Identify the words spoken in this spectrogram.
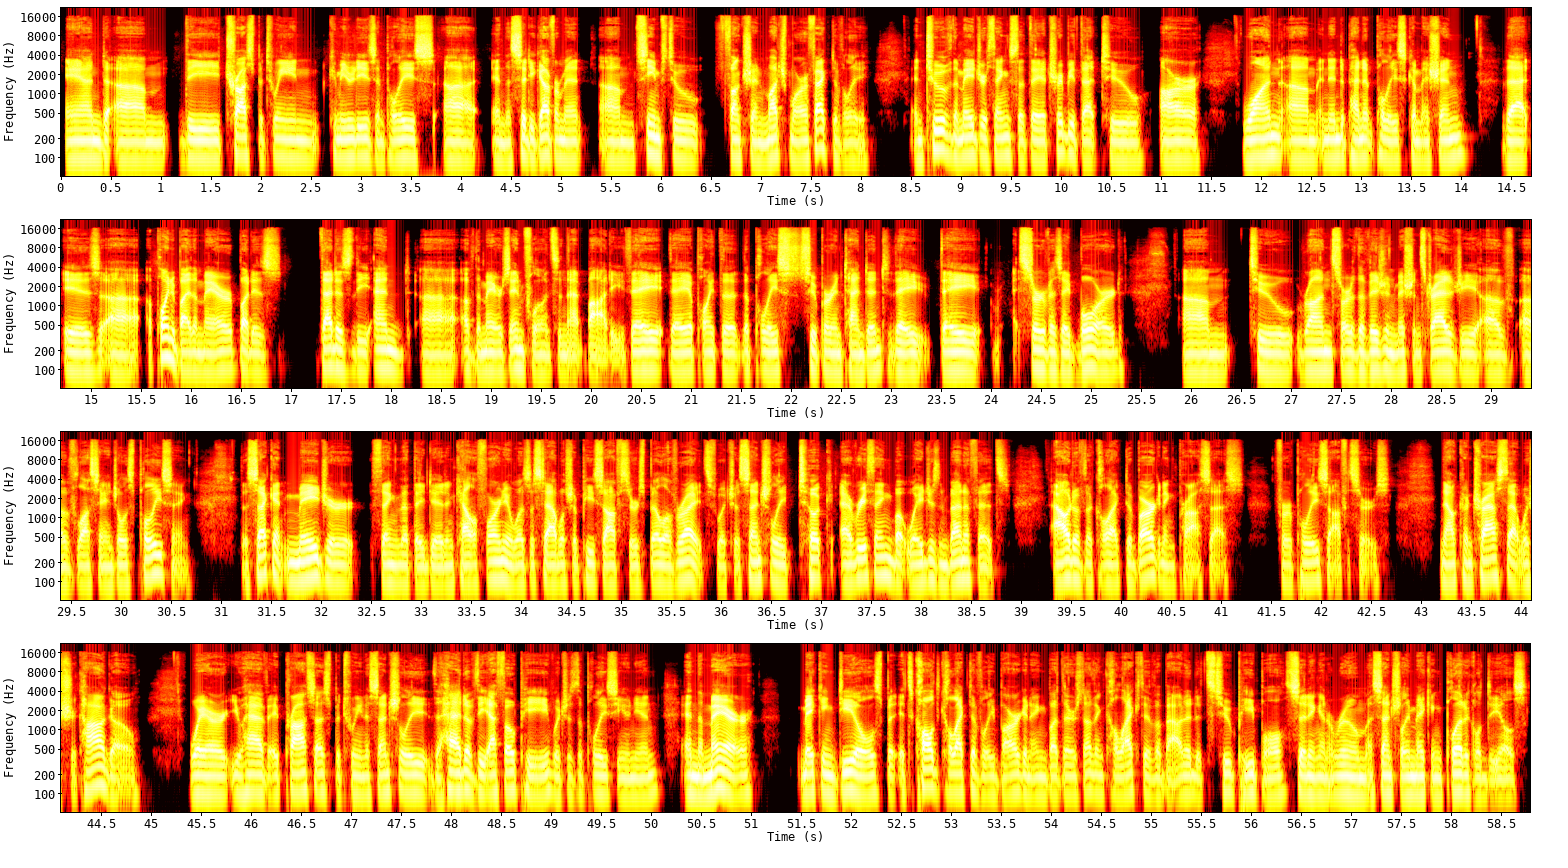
and um, the trust between communities and police uh, and the city government um, seems to function much more effectively. And two of the major things that they attribute that to are One, um, an independent police commission that is uh, appointed by the mayor, but is that is the end uh, of the mayor's influence in that body. They they appoint the the police superintendent. They they serve as a board um, to run sort of the vision, mission, strategy of of Los Angeles policing. The second major thing that they did in California was establish a peace officers bill of rights, which essentially took everything but wages and benefits out of the collective bargaining process for police officers. Now contrast that with Chicago, where you have a process between essentially the head of the FOP, which is the police union, and the mayor making deals, but it's called collectively bargaining, but there's nothing collective about it. It's two people sitting in a room essentially making political deals.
